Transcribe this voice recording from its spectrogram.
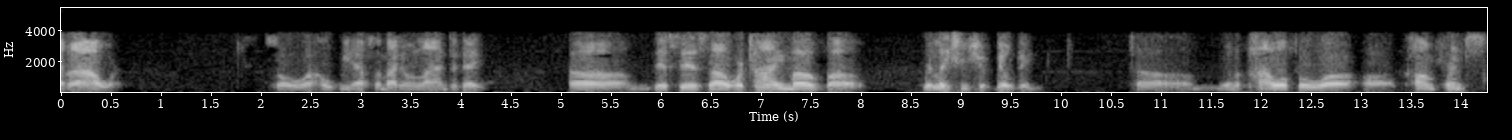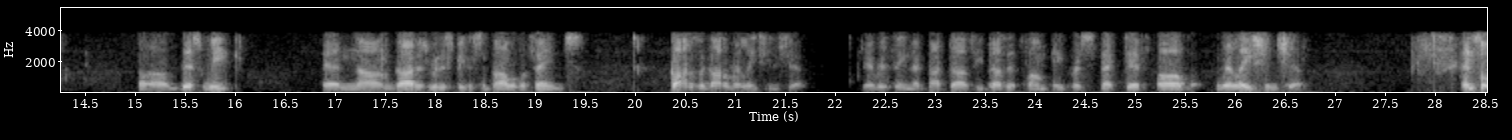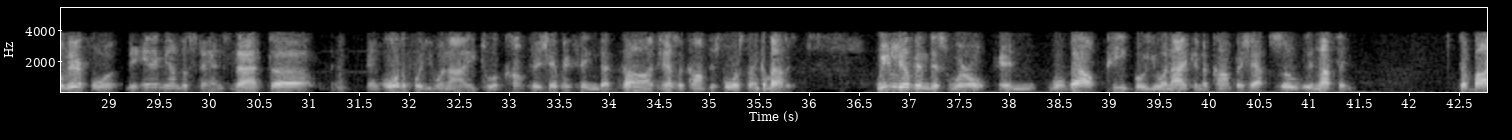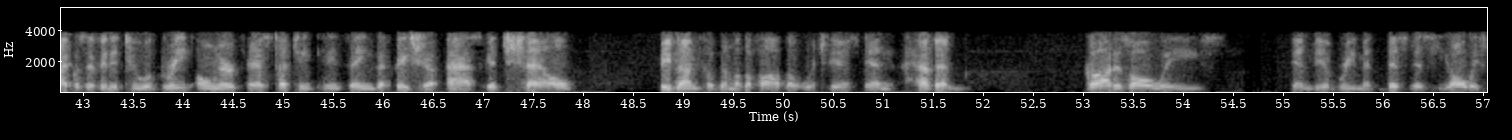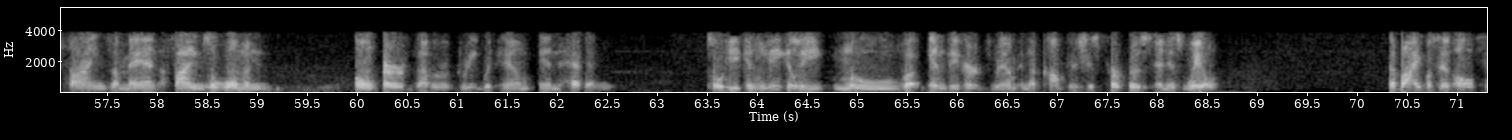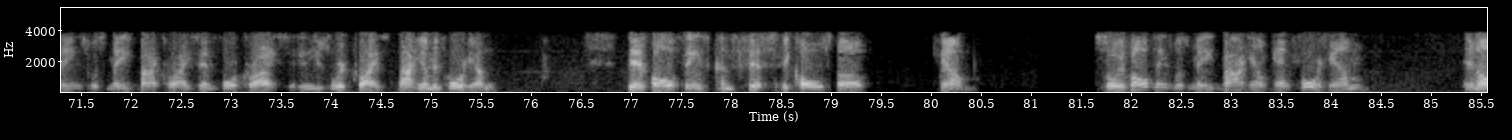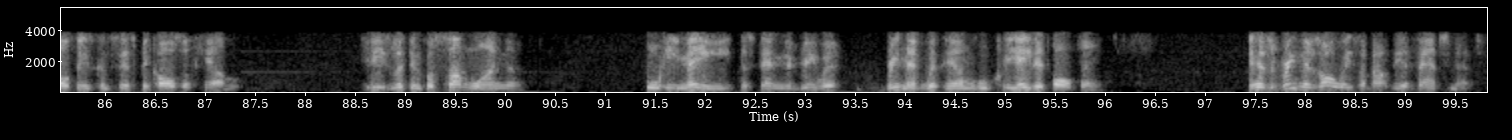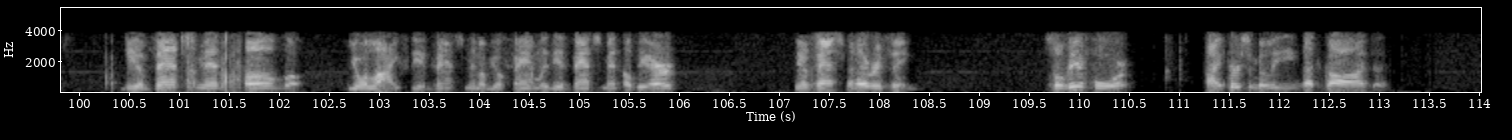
An hour. So I hope we have somebody online today. Um, this is our time of uh, relationship building um, in a powerful uh, uh, conference uh, this week, and um, God is really speaking some powerful things. God is a God of relationship. Everything that God does, He does it from a perspective of relationship. And so, therefore, the enemy understands that uh, in order for you and I to accomplish everything that God has accomplished for us, think about it we live in this world, and without people, you and I can accomplish absolutely nothing. The Bible says, if any two agree on earth as touching anything that they shall ask, it shall be done for them of the Father which is in heaven. God is always in the agreement business. He always finds a man, finds a woman on earth that will agree with him in heaven so he can legally move in the earth realm and accomplish his purpose and his will. The Bible says all things was made by Christ and for Christ. It didn't use the word Christ, by him and for him. Then all things consist because of him. So if all things was made by him and for him, and all things consist because of him, he's looking for someone who he made to stand in agreement with him who created all things. And his agreement is always about the advancement, the advancement of your life, the advancement of your family, the advancement of the earth, the advancement of everything. So therefore, I personally believe that God,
